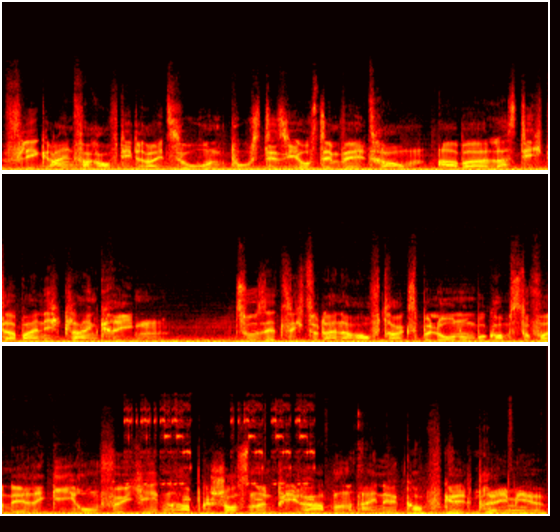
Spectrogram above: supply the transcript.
Flieg einfach auf die drei zu und puste sie aus dem Weltraum. Aber lass dich dabei nicht kleinkriegen. Zusätzlich zu deiner Auftragsbelohnung bekommst du von der Regierung für jeden abgeschossenen Piraten eine Kopfgeldprämie.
